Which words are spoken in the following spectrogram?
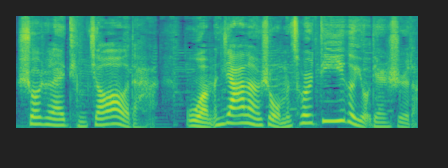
说出来挺骄傲的哈。我们家呢是我们村第一个有电视的。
